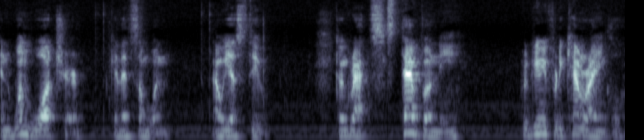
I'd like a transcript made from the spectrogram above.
And one watcher. Okay, that's someone. Now he has two. Congrats. Stephanie. Forgive me for the camera angle.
